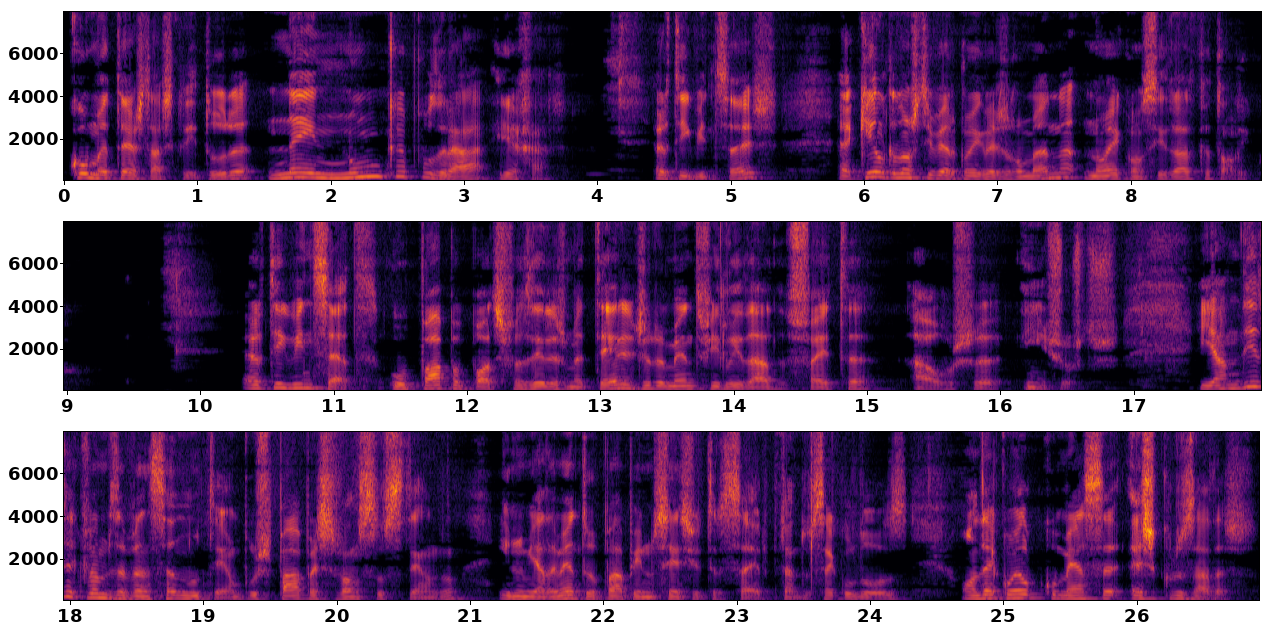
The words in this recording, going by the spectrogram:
como atesta a Escritura, nem nunca poderá errar. Artigo 26. Aquele que não estiver com a Igreja Romana não é considerado católico. Artigo 27. O Papa pode fazer as matérias de juramento de fidelidade feita aos eh, injustos. E à medida que vamos avançando no tempo, os papas vão sucedendo, e nomeadamente o Papa Inocêncio III, portanto do século XII, onde é com ele que começa as cruzadas.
